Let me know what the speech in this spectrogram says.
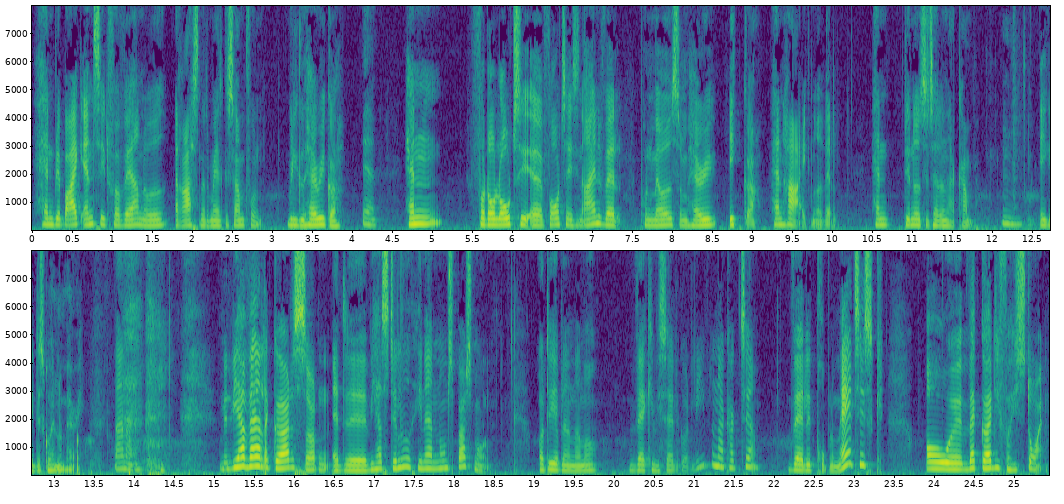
Han bliver bare ikke anset for at være noget af resten af det menneskelige samfund, hvilket Harry gør. Ja. Han får dog lov til at foretage sin egne valg på en måde, som Harry ikke gør. Han har ikke noget valg. Han bliver nødt til at tage den her kamp. Mm. Ikke, at det skulle handle om Harry. Nej, nej. Men vi har valgt at gøre det sådan, at øh, vi har stillet hinanden nogle spørgsmål. Og det er blandt andet, hvad kan vi særligt godt lide ved den her karakter? Hvad er lidt problematisk? Og øh, hvad gør de for historien?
